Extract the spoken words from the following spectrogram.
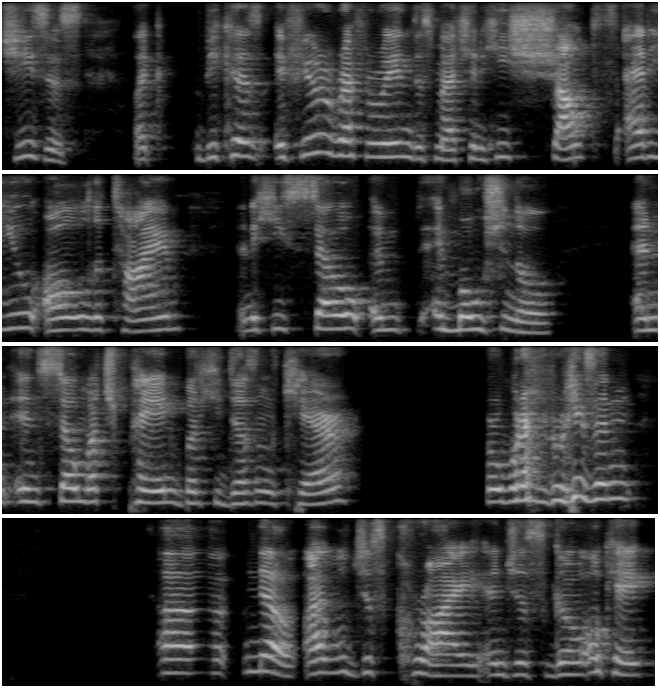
Jesus, like because if you're refereeing this match and he shouts at you all the time and he's so em- emotional and in so much pain, but he doesn't care for whatever reason. Uh, no, I will just cry and just go, okay,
